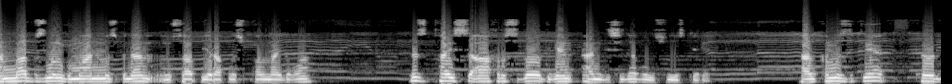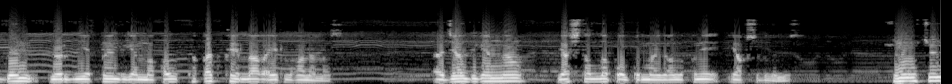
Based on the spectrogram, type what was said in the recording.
Ammo bizning gumonimiz bilan musob yiroqlashib qolmaydigu biz qaysi oxirisido degan andishida bo'lishimiz kerak. Xalqimizdagi ko'rdim go'rga yaqin degan maqol faqat qiyirlarga aytilgan emas. Ajal deganning yosh tanlab o'ltirmaydiganligini yaxshi bilamiz. Shuning uchun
